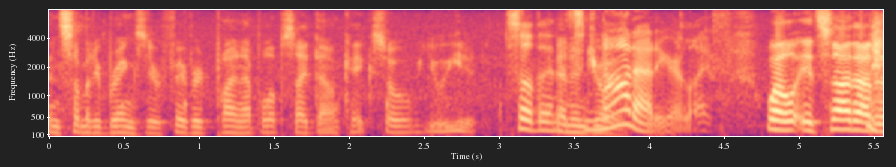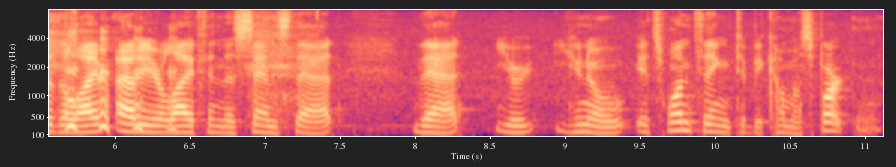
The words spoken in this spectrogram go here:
and somebody brings their favorite pineapple upside down cake, so you eat it. So then it's not it. out of your life. Well, it's not out of the life out of your life in the sense that that you're you know it's one thing to become a Spartan.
